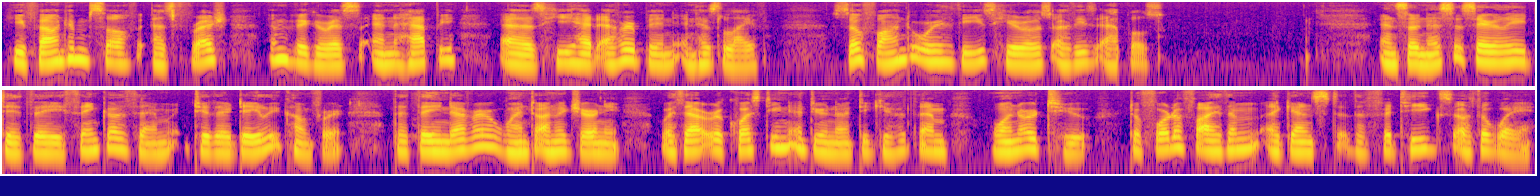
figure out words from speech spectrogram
he found himself as fresh and vigorous and happy as he had ever been in his life. So fond were these heroes of these apples, and so necessarily did they think of them to their daily comfort, that they never went on a journey without requesting Iduna to give them one or two, to fortify them against the fatigues of the way.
